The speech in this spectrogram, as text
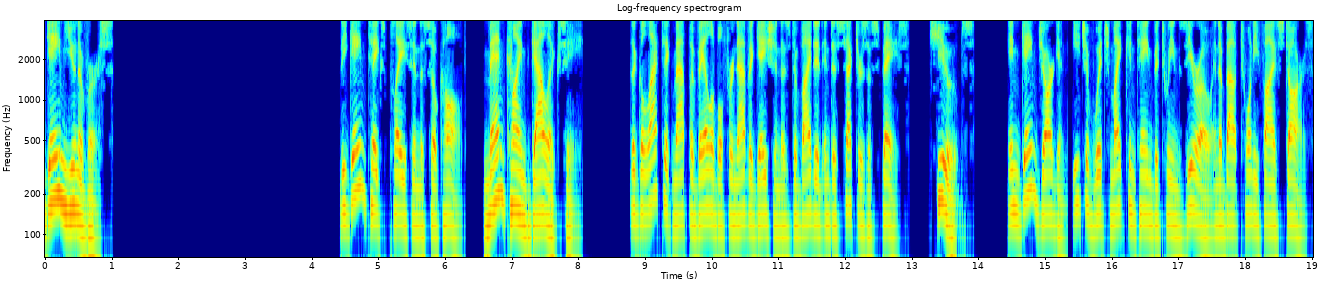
Game universe The game takes place in the so-called Mankind Galaxy. The galactic map available for navigation is divided into sectors of space cubes in game jargon, each of which might contain between 0 and about 25 stars.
